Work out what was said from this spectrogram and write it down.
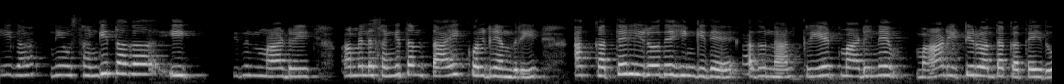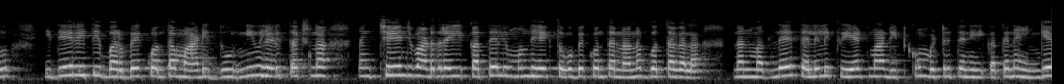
ಈಗ ನೀವು ಸಂಗೀತದ ಈ ಇದನ್ನ ಮಾಡ್ರಿ. ಆಮೇಲೆ ಸಂಗೀತನ ತಾಯಿ ಕೊಲ್ರಿ ಅಂದ್ರಿ. ಆ ಕಥೆಲಿ ಇರೋದೇ ಹಿಂಗಿದೆ. ಅದು ನಾನು ಕ್ರಿಯೇಟ್ ಮಾಡಿನೇ ಮಾಡಿ ಇಟ್ಟಿರುವಂಥ ಕತೆ ಇದು. ಇದೇ ರೀತಿ ಬರಬೇಕು ಅಂತ ಮಾಡಿದ್ದು. ನೀವು ಹೇಳಿದ ತಕ್ಷಣ ನಂಗೆ ಚೇಂಜ್ ಮಾಡಿದ್ರೆ ಈ ಕಥೆಯಲ್ಲಿ ಮುಂದೆ ಹೇಗೆ ತಗೋಬೇಕು ಅಂತ ನನಗೆ ಗೊತ್ತಾಗಲ್ಲ. ನಾನು ಮೊದಲೇ ತಲೆಯಲ್ಲಿ ಕ್ರಿಯೇಟ್ ಮಾಡಿ ಇಟ್ಕೊಂಡ್ಬಿಟ್ಟಿರ್ತೇನೆ. ಈ ಕಥೆನ ಹಿಂಗೆ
